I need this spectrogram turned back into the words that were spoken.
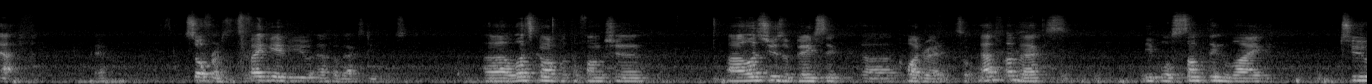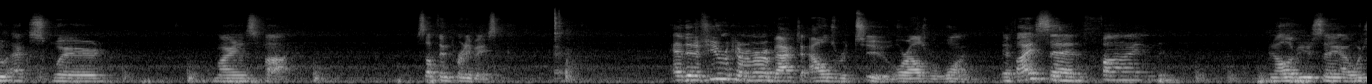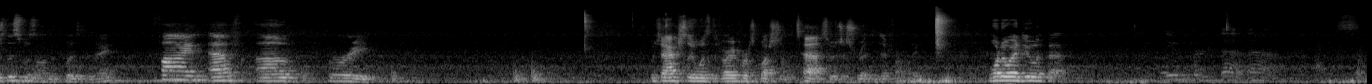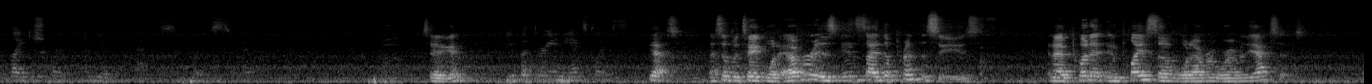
F, okay? So for instance, if I gave you f of x equals, uh, let's come up with a function, uh, let's use a basic uh, quadratic. So f of x equals something like two x squared minus five. Something pretty basic, okay? And then if you can remember back to algebra two or algebra one, if I said find, and all of you are saying, I wish this was on the quiz today, find f of three which actually was the very first question on the test, it was just written differently. What do I do with that? You put the, uh, X, like you put three in X place. Say it again? You put three in the X place? Yes. I simply take whatever is inside the parentheses and I put it in place of whatever, wherever the x is.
